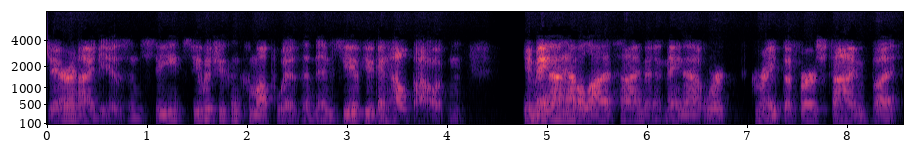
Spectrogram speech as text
sharing ideas and see see what you can come up with and, and see if you can help out. And you may not have a lot of time and it may not work great the first time, but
